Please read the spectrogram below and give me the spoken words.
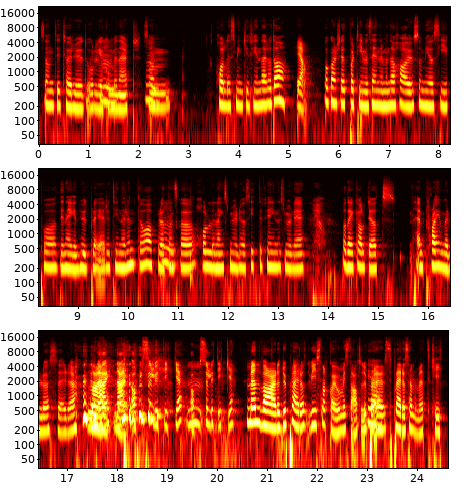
Sånn til tørrhud, olje Mm. kombinert, som holder sminken fin der og da. Ja. Og kanskje et par timer senere, men det har jo så mye å si på din egen hudpleierrutine rundt det òg, for at Mm. den skal holde lengst mulig og sitte finest mulig. Og det er ikke alltid at en primer løser det. Nei, nei, absolutt ikke. Mm. Absolutt ikke. Men hva er det du pleier å Vi snakka jo om i stad, så du Ja. pleier, pleier å sende med et kit.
